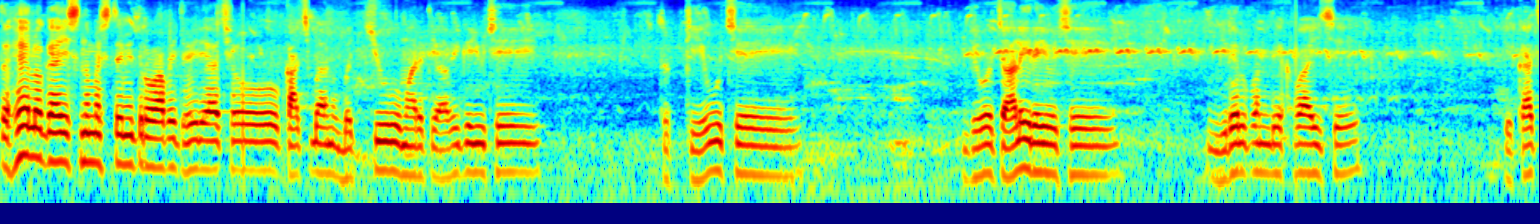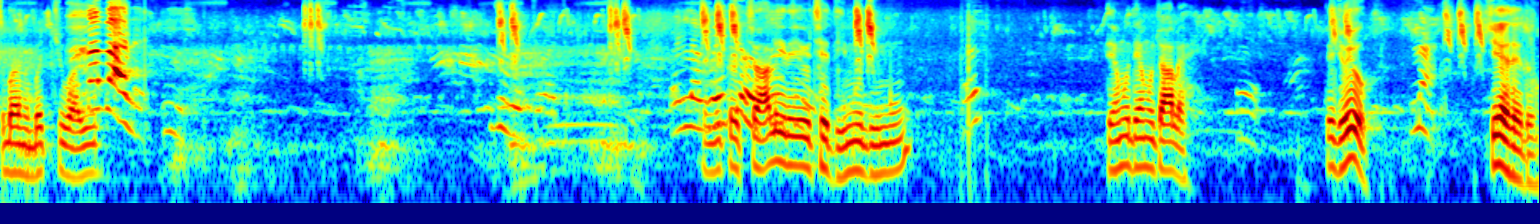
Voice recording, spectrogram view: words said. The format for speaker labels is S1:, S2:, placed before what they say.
S1: તો hello guys, નમસ્તે મિત્રો આપણે જોઈ રહ્યા છો કાચબાનું બચ્ચું અમારે ત્યાં આવી ગયું છે. તો કેવું છે? જો ચાલી રહ્યું છે. હિરલ પણ દેખવા આવી છે કે કાચબાનું બચ્ચું આવ્યું. મિત્રો, ચાલી રહ્યું છે ધીમું ધીમું. તેમું તેમું ચાલે. તે જોયું? છે છે તું?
